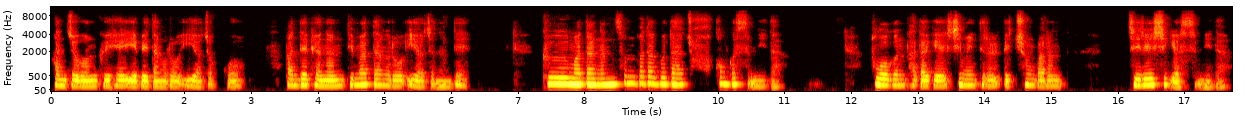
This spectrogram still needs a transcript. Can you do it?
한쪽은 교회 예배당으로 이어졌고 반대편은 뒷마당으로 이어졌는데 그 마당은 손바닥보다 조금 컸습니다. 부엌은 바닥에 시멘트를 대충 바른 재래식이었습니다.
